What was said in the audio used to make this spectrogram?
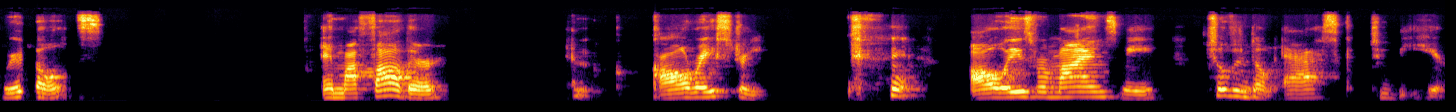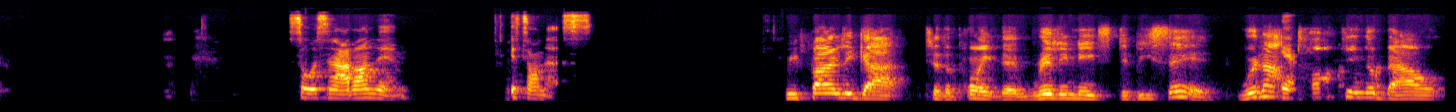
we're adults. And my father, and Carl Ray Street, always reminds me children don't ask to be here. So it's not on them, it's on us we finally got to the point that really needs to be said. We're not yeah. talking about,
